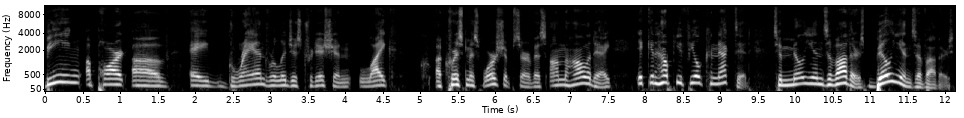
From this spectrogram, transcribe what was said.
being a part of a grand religious tradition like a Christmas worship service on the holiday, it can help you feel connected to millions of others, billions of others.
